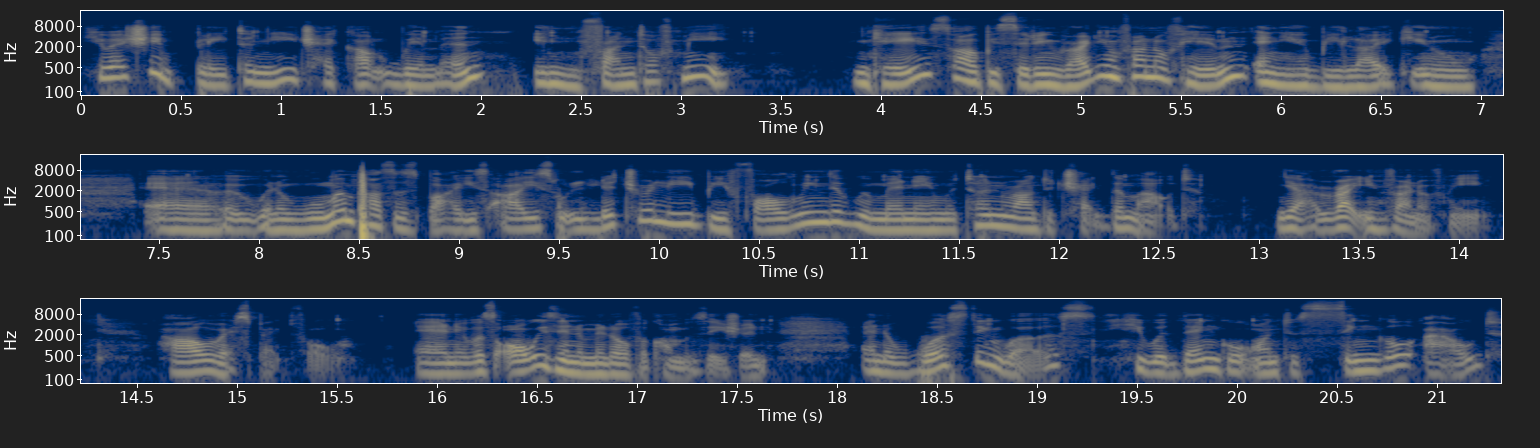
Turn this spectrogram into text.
He would actually blatantly check out women in front of me. Okay, so I'll be sitting right in front of him, and he'll be like, you know, uh, when a woman passes by, his eyes would literally be following the woman and would turn around to check them out. Yeah, right in front of me. How respectful. And it was always in the middle of a conversation. And the worst thing was, he would then go on to single out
